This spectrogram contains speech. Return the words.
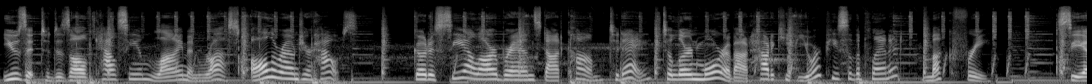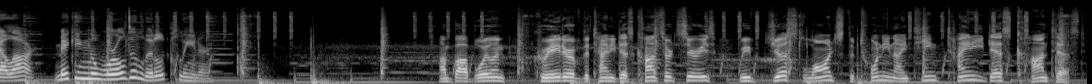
Use it to dissolve calcium, lime, and rust all around your house. Go to CLRbrands.com today to learn more about how to keep your piece of the planet muck free. CLR, making the world a little cleaner. I'm Bob Boilen, creator of the Tiny Desk Concert Series. We've just launched the 2019 Tiny Desk Contest.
